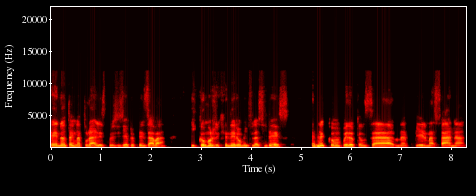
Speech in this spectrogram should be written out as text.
eh, no tan naturales, pero sí siempre pensaba, ¿y cómo regenero mi flacidez? ¿Cómo puedo causar una piel más sana?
